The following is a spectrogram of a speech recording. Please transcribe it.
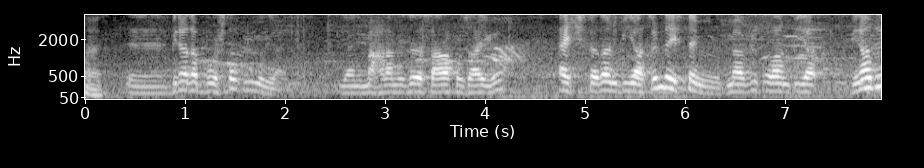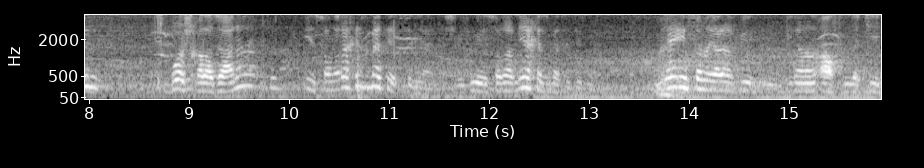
Evet. Ee, bina da boşta duruyor yani. Yani mahallemizde de sağlık ocağı yok. Ekstradan bir yatırım da istemiyoruz. Mevcut olan bir binadır. Boş kalacağına insanlara hizmet etsin yani. Şimdi bu insanlar niye hizmet edilmiyor? Niye insana yani bir binanın altındaki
